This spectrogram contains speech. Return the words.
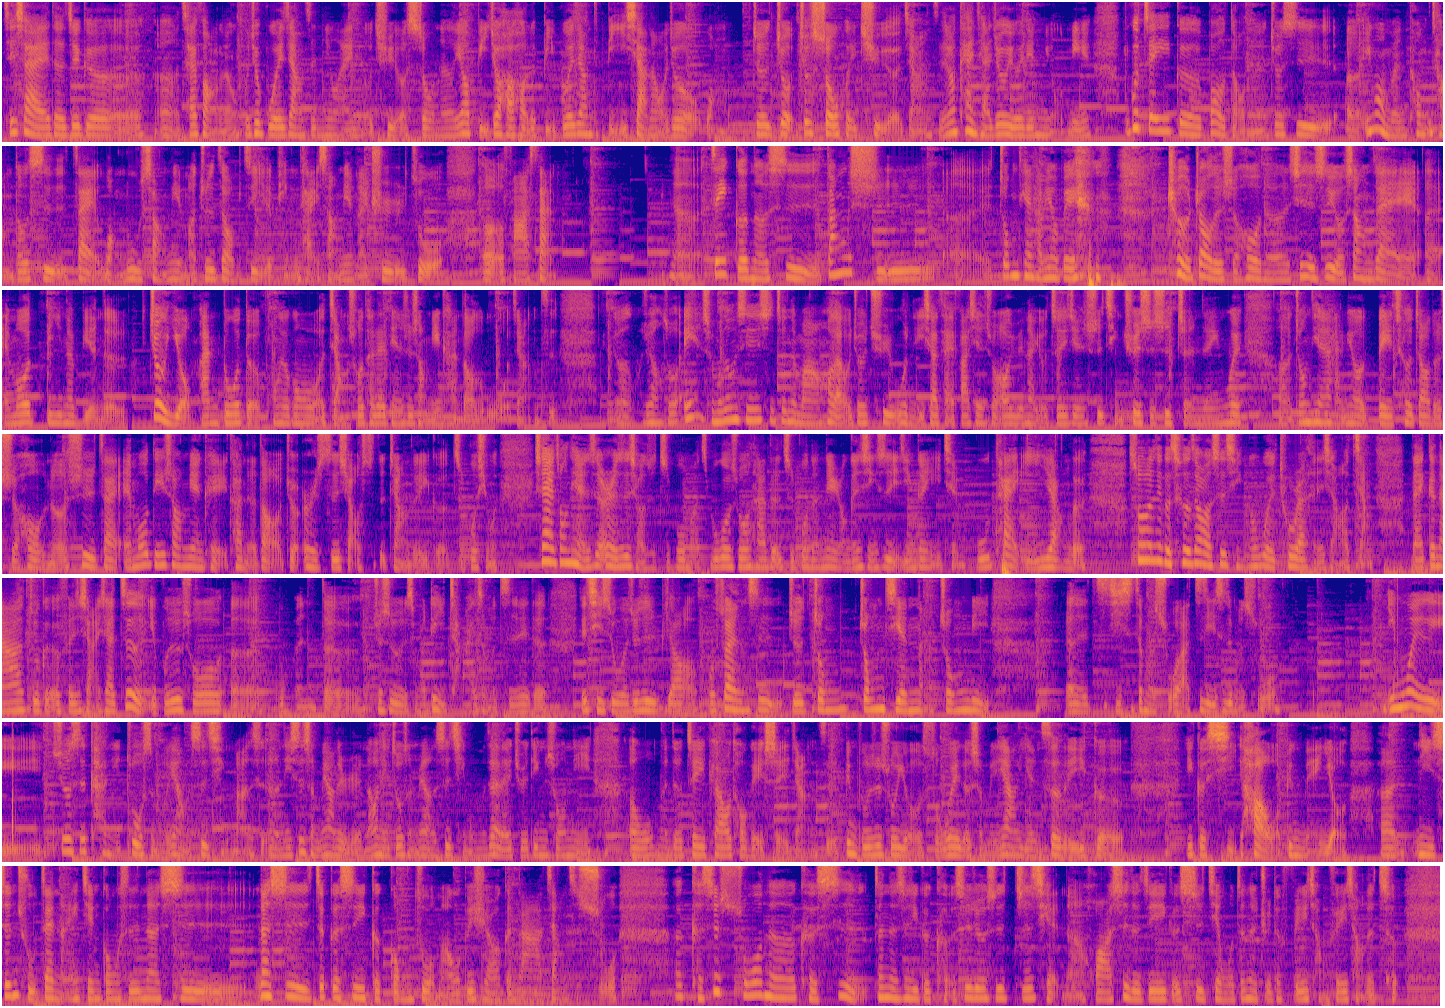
接下来的这个呃采访呢，我就不会这样子扭来扭去了。手呢要比就好好的比，不会这样子比一下，那我就往就就就收回去了这样子，然后看起来就有一点扭捏。不过这一个报道呢，就是呃，因为我们通常都是在网络上面嘛，就是在我们自己的平台上面来去做呃发散。呃，这个呢是当时呃中天还没有被 撤照的时候呢，其实是有上在呃 MOD 那边的。就有蛮多的朋友跟我讲说，他在电视上面看到了我这样子，呃，我就想说，诶，什么东西是真的吗？后来我就去问了一下，才发现说，哦，原来有这一件事情，确实是真的。因为呃，中天还没有被撤照的时候呢，是在 MOD 上面可以看得到，就二十四小时的这样的一个直播新闻。现在中天也是二十四小时直播嘛，只不过说它的直播的内容跟形式已经跟以前不太一样了。说了这个撤照的事情，我也突然很想要讲，来跟大家做个分享一下。这也不是说呃。我们的就是什么立场还是什么之类的，诶，其实我就是比较，我算是就是中中间呐、中立，呃，自己是这么说啦，自己是这么说，因为就是看你做什么样的事情嘛，是呃，你是什么样的人，然后你做什么样的事情，我们再来决定说你呃，我们的这一票投给谁这样子，并不是说有所谓的什么样颜色的一个。一个喜好并没有，呃，你身处在哪一间公司，那是那是这个是一个工作嘛，我必须要跟大家这样子说，呃，可是说呢，可是真的是一个可是，就是之前呢，华视的这一个事件，我真的觉得非常非常的扯，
